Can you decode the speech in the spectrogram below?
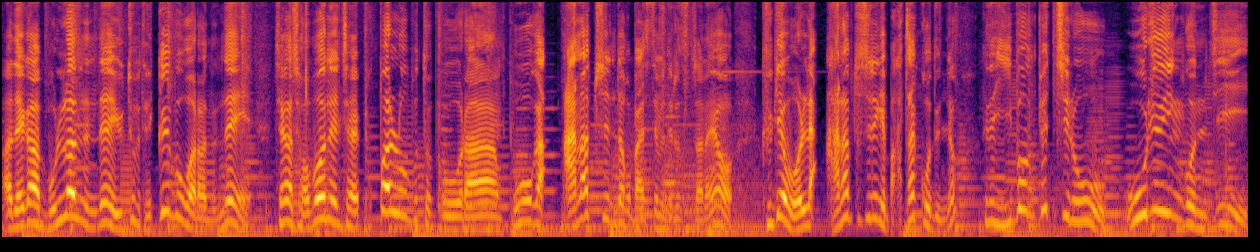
아 내가 몰랐는데 유튜브 댓글 보고 알았는데 제가 저번에 제 폭발로부터 보호랑 보호가 안 합친다고 말씀을 드렸었잖아요. 그게 원래 안 합쳐지는 게 맞았거든요. 근데 이번 패치로 오류인 건지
